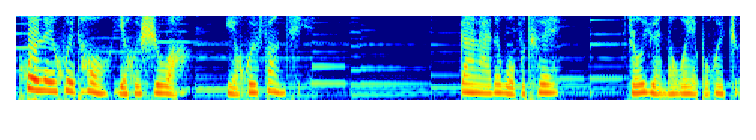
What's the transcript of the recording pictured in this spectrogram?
会累会痛，也会失望，也会放弃。该来的我不推，走远的我也不会追。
